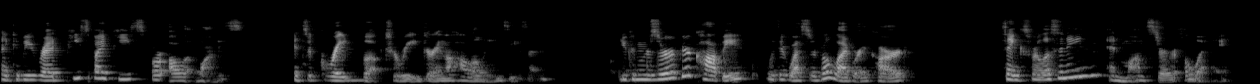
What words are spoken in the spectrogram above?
and can be read piece by piece or all at once. It's a great book to read during the Halloween season. You can reserve your copy with your Westerville library card. Thanks for listening and monster away.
